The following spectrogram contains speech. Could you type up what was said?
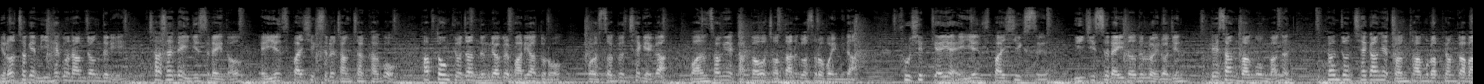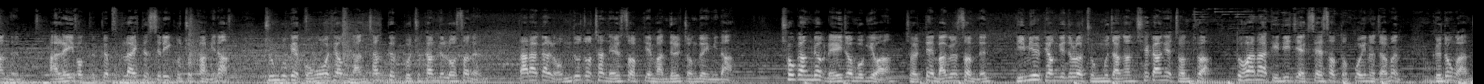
여러 척의 미 해군 함정들이 차세대 이지스 레이더 AN-SPY-6를 장착하고 합동 교전 능력을 발휘하도록 벌써 그 체계가 완성에 가까워졌다는 것으로 보입니다. 수십 개의 AN-SPY-6 이지스 레이더들로 이뤄진 해상 방공망은 현존 최강의 전투함으로 평가받는 알레이버크급 Flight 3 구축함이나 중국의 공오오형 난창급 구축함들로서는 따라갈 엄두조차 낼 수 없게 만들 정도입니다. 초강력 레이저 무기와 절대 막을 수 없는 비밀 병기들로 중무장한 최강의 전투함 또 하나 DDGX에서 돋보이는 점은 그동안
